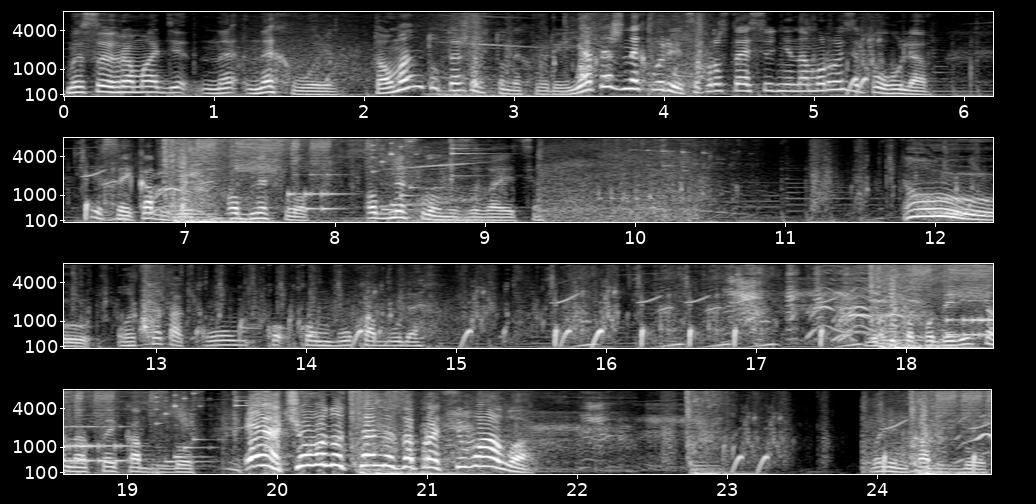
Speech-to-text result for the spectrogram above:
Ми в своїй громаді не, не хворі. Та у мене тут теж ніхто не хворіє. Я теж не хворію, це просто я сьогодні на морозі погуляв. І все, капзло. Обнесло. Обнесло називається. Оце так ком, ко- комбуха буде. Ви тільки подивіться на цей капздос. Е, а чого воно це не запрацювало? Блін, капздос.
